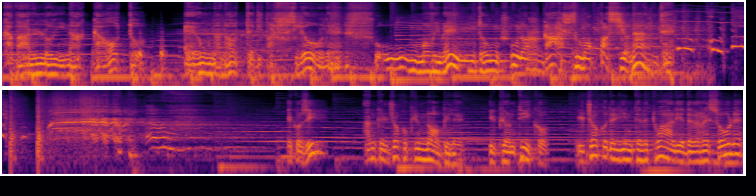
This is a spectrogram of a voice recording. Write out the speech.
cavallo in H8 è una notte di passione, un movimento, un, un orgasmo appassionante. E così anche il gioco più nobile il più antico, il gioco degli intellettuali e del Re Sole,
